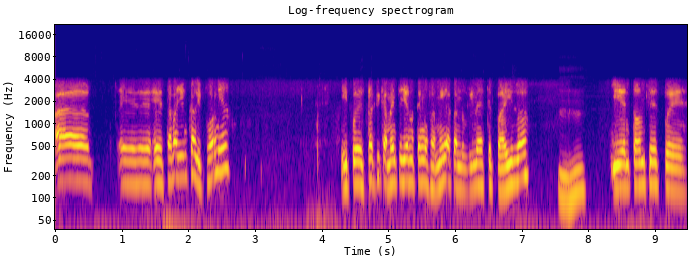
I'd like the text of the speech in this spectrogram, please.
ah, eh, estaba yo en California y pues prácticamente yo no tengo familia cuando vine a este país, ¿va? Y entonces pues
